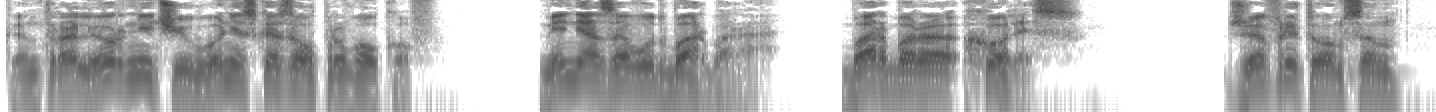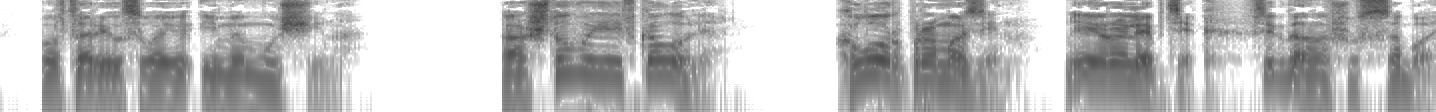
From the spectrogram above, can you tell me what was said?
Контролер ничего не сказал про волков. Меня зовут Барбара. Барбара Холлис. Джеффри Томпсон, повторил свое имя мужчина. «А что вы ей вкололи?» «Хлорпромазин, нейролептик, всегда ношу с собой».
